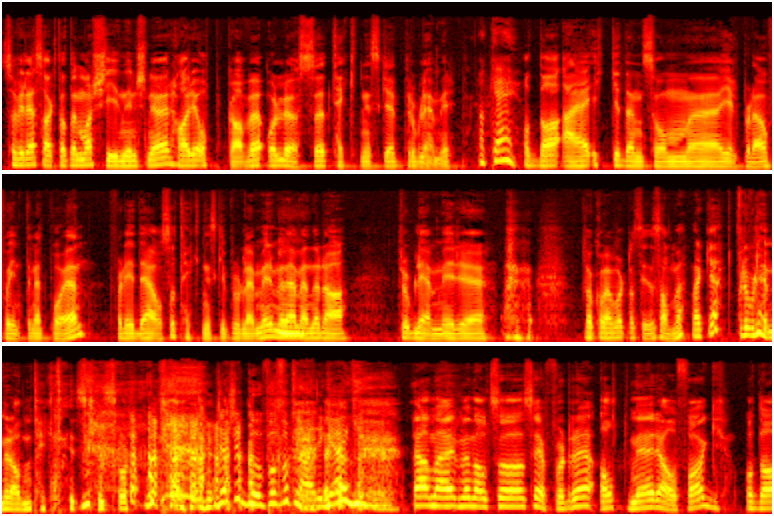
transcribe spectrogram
så ville jeg sagt at en maskiningeniør har i oppgave å løse tekniske problemer. Okay. Og da er jeg ikke den som eh, hjelper deg å få internett på igjen, fordi det er også tekniske problemer, men jeg mener da problemer eh, Nå kommer jeg bort til å si det samme, merker jeg. Problemer av den tekniske sorten. Du er så god på å forklare, Georg. Ja, nei, men altså, se for dere alt med realfag, og da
